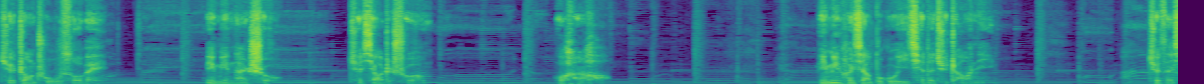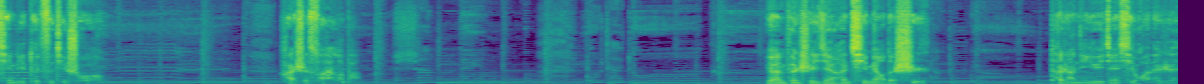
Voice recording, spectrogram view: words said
却装出无所谓；明明难受，却笑着说我很好。明明很想不顾一切的去找你，却在心里对自己说。还是算了吧。缘分是一件很奇妙的事，它让你遇见喜欢的人，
